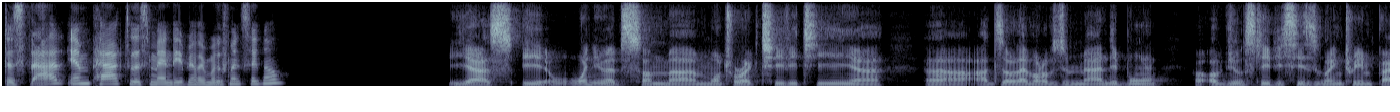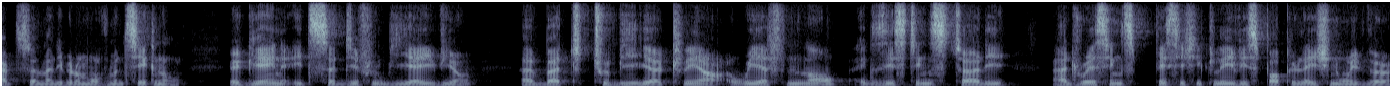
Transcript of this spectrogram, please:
Does that impact this mandibular movement signal? Yes, when you have some uh, motor activity uh, uh, at the level of the mandible, obviously this is going to impact the mandibular movement signal. Again, it's a different behavior, uh, but to be uh, clear, we have no existing study addressing specifically this population with uh,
